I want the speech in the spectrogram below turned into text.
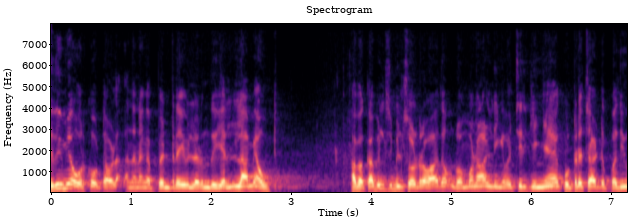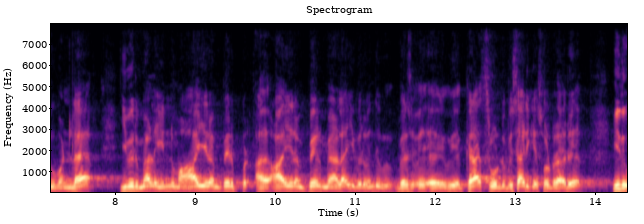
எதுவுமே ஒர்க் அவுட் ஆகலை. அந்த நாங்கள் பென் டிரைவிலேருந்து எல்லாமே அவுட் அப்போ கபில் சிபில் சொல்கிற வாதம் ரொம்ப நாள் நீங்கள் வச்சுருக்கீங்க குற்றச்சாட்டு பதிவு பண்ணல. இவர் மேலே இன்னும் ஆயிரம் பேர் ஆயிரம் பேர் மேலே இவர் வந்து கிராஸ் ரூட் விசாரிக்க சொல்கிறாரு இது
